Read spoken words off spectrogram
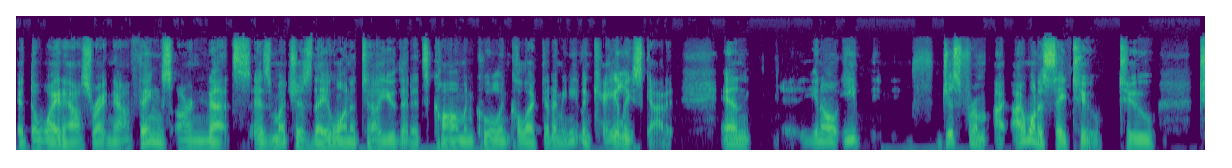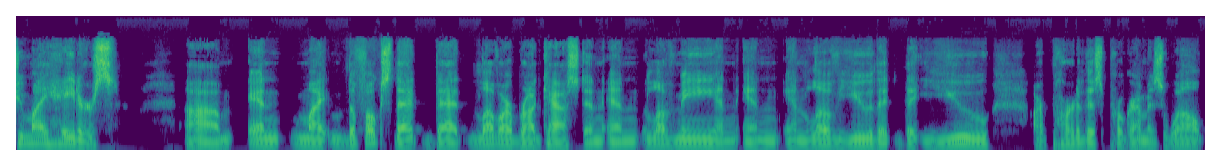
at the White House right now. Things are nuts. As much as they want to tell you that it's calm and cool and collected, I mean, even Kayleigh's got it. And you know, just from I, I want to say to to to my haters um, and my the folks that that love our broadcast and and love me and and and love you that that you are part of this program as well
